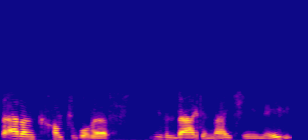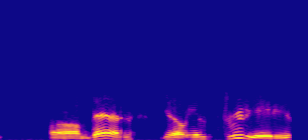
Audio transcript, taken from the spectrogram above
that uncomfortableness even back in 1980. Um, then, you know, in through the 80s,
